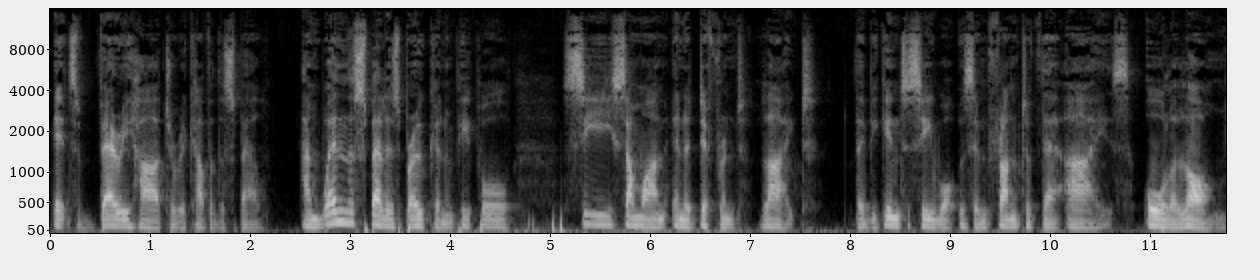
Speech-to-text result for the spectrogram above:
it's very hard to recover the spell. And when the spell is broken and people see someone in a different light, they begin to see what was in front of their eyes all along,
